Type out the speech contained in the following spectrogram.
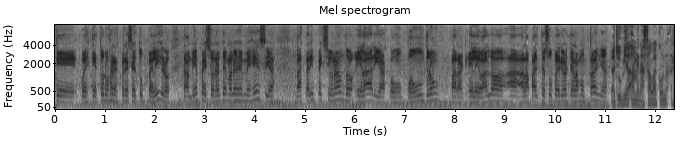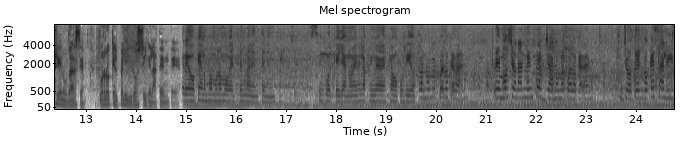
que, pues, que esto nos representa un peligro. También personal de manejo de emergencia va a estar inspeccionando el área con, con un dron para elevarlo a, a, la parte superior de la montaña. La lluvia amenazaba con reanudarse, por lo que el peligro sigue latente. Creo que nos vamos a mover permanentemente. Sí, porque ya no es la primera vez que ha ocurrido. Yo no me puedo quedar. Emocionalmente ya no me puedo quedar. Yo tengo que salir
